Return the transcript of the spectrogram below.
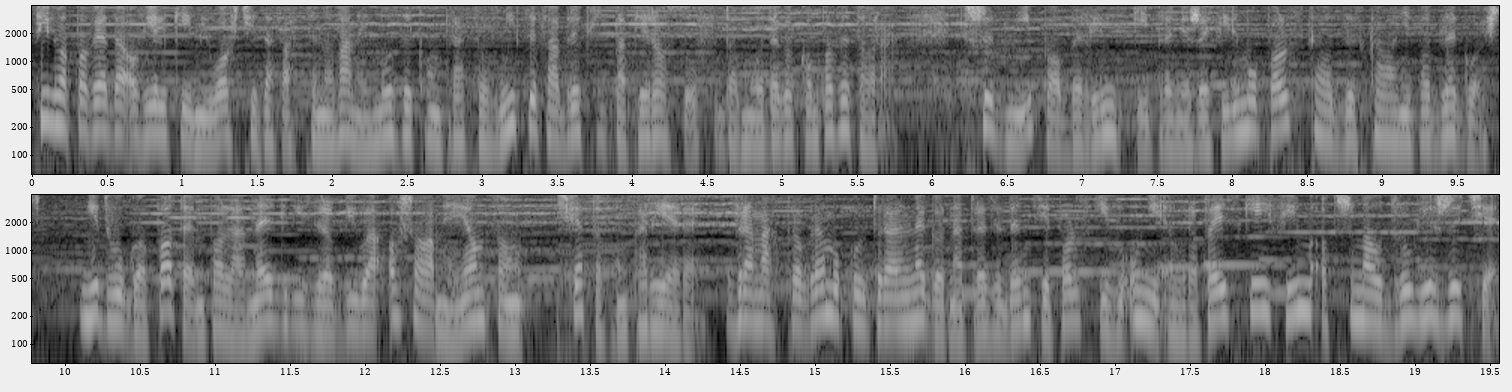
Film opowiada o wielkiej miłości zafascynowanej muzyką pracownicy fabryki papierosów do młodego kompozytora. Trzy dni po berlińskiej premierze filmu Polska odzyskała niepodległość. Niedługo potem Pola Negri zrobiła oszałamiającą światową karierę. W ramach programu kulturalnego na prezydencję Polski w Unii Europejskiej film otrzymał drugie życie.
